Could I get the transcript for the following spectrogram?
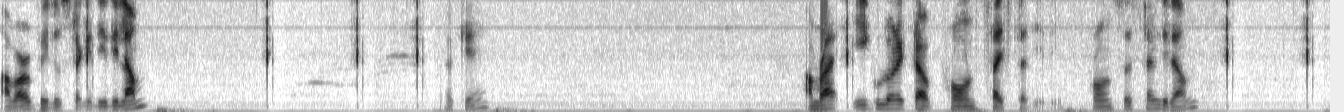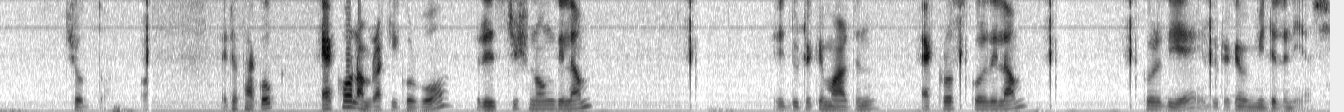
আবার ভ্যালুসটাকে দিয়ে দিলাম। ওকে আমরা এইগুলোর একটা ফ্রন্ট সাইজটা দিয়ে দিই। ফ্রন্ট সাইজটা আমি দিলাম চোদ্দ। এটা থাকুক। এখন আমরা কি করব? রেজিস্ট্রেশন অং দিলাম। এই দুটাকে মার্জিন অ্যাক্রস করে দিলাম। করে দিয়ে এই দুটাকে আমি মিডলে নিয়ে আসি।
